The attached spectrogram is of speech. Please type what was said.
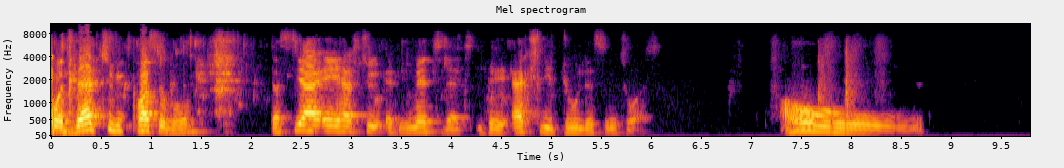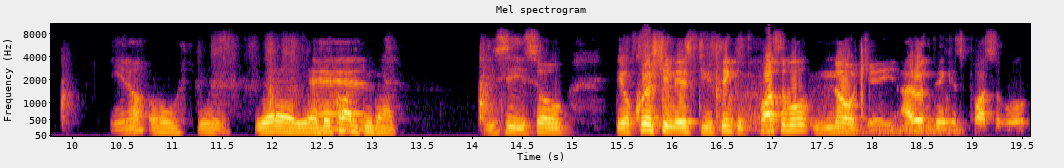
for that to be possible, the CIA has to admit that they actually do listen to us. Oh, You know? oh shit. Yeah, yeah. They can't do that. You see, so your question is, do you think it's possible? No, Jay. I don't think it's possible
